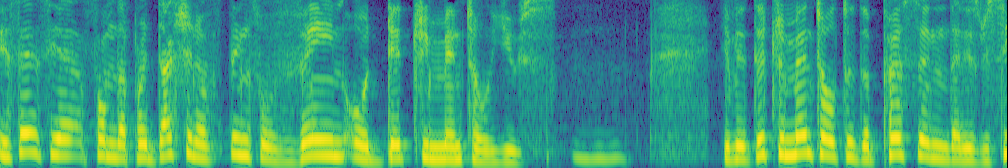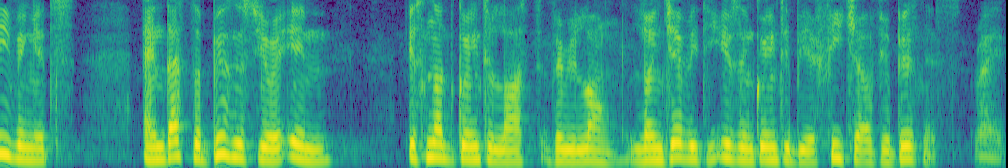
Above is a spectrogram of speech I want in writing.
it says here, from the production of things for vain or detrimental use. If it's detrimental to the person that is receiving it, and that's the business you're in, it's not going to last very long. Longevity isn't going to be a feature of your business Right.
